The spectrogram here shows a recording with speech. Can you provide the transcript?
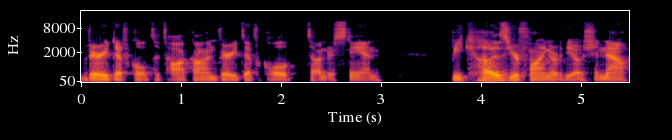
very difficult to talk on very difficult to understand because you're flying over the ocean. Now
